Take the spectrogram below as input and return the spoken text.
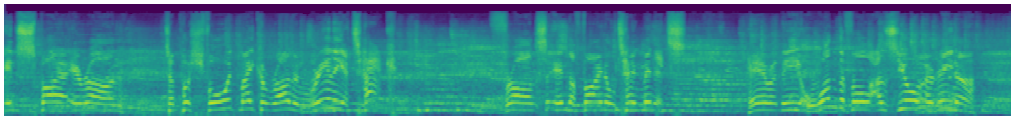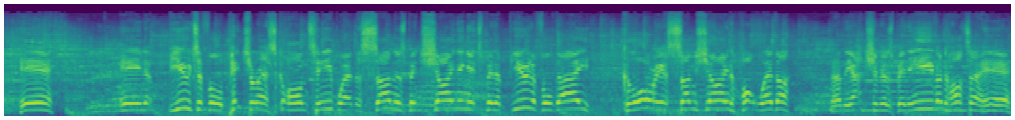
inspire Iran to push forward, make a run, and really attack France in the final 10 minutes. Here at the wonderful Azur Arena here in beautiful, picturesque Antibes where the sun has been shining. It's been a beautiful day, glorious sunshine, hot weather, and the action has been even hotter here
